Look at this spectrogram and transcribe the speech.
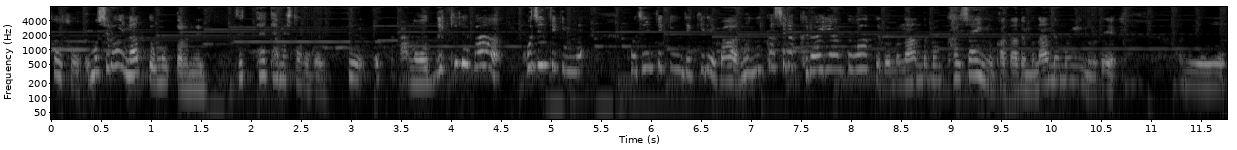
そうそう、面白いなって思ったらね、絶対試した方がいい。で、あの、できれば、個人的にね、個人的にできれば、何かしらクライアントワークでも何でも、会社員の方でも何でもいいので、あの、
